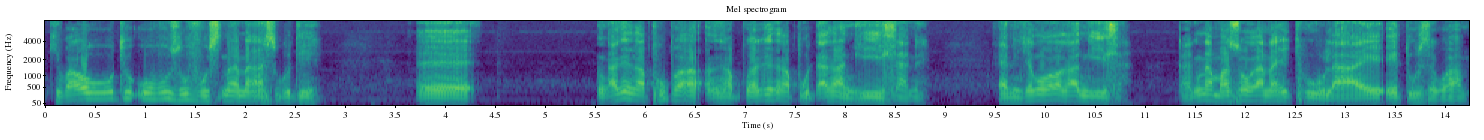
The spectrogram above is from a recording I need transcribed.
ngiba ukuthi ubuze uvusinanasi ukuthi eh ngake ngaphupha ngake ngabhudanga ngidla ne. And njengoba ngangidla ngakunamasokana ethula eduze kwami.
